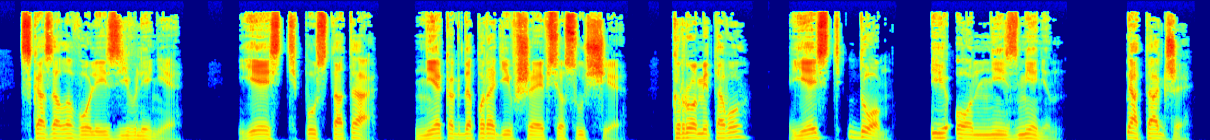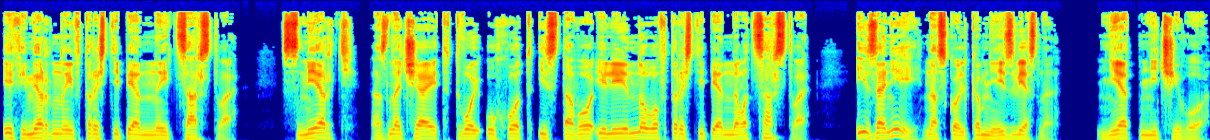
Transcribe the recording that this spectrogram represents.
— сказала волеизъявление. «Есть пустота, некогда породившая все сущее. Кроме того, есть дом, и он неизменен. А также эфемерные второстепенные царства. Смерть означает твой уход из того или иного второстепенного царства, и за ней, насколько мне известно, нет ничего.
